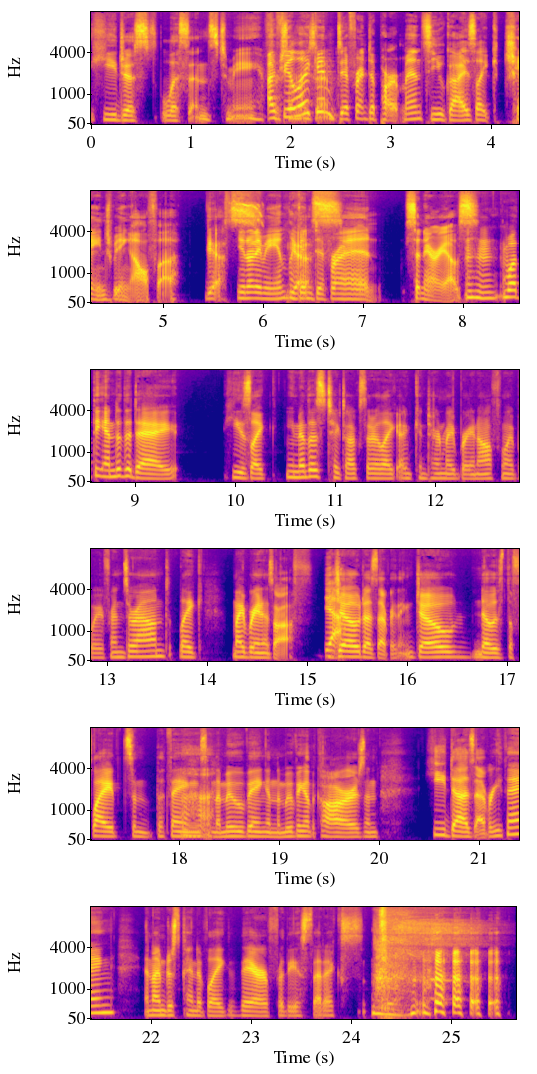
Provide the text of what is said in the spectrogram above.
he just listens to me. I feel like in different departments, you guys like change being alpha. Yes. You know what I mean? Like in different scenarios. Mhm. Well, at the end of the day, he's like, you know, those TikToks that are like, I can turn my brain off when my boyfriend's around. Like, my brain is off. Yeah. Joe does everything. Joe knows the flights and the things Uh-huh. and the moving and the moving of the cars. And he does everything. And I'm just kind of like there for the aesthetics.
